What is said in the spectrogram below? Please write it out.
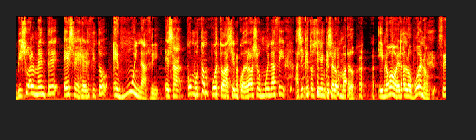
visualmente ese ejército es muy nazi. Esa, como están puestos así encuadrados, es muy nazi, así que estos tienen que ser los malos. Y no, eran los buenos. Sí.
